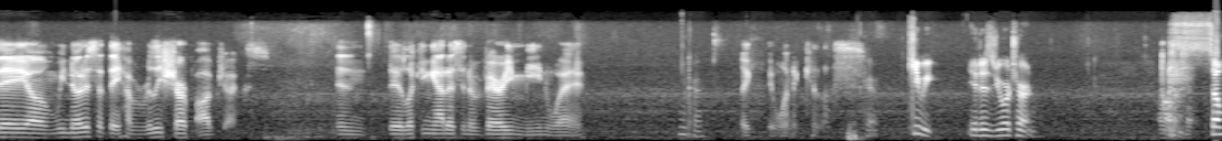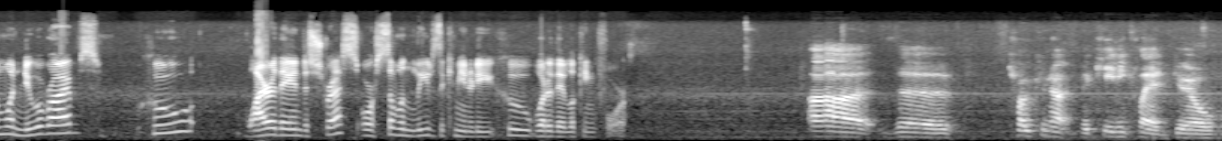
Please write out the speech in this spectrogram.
they um we noticed that they have really sharp objects, and they're looking at us in a very mean way, okay. Like they want to kill us. Kiwi, it is your turn. Okay. Someone new arrives. Who? Why are they in distress? Or someone leaves the community. Who? What are they looking for? Uh, the coconut bikini clad girl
